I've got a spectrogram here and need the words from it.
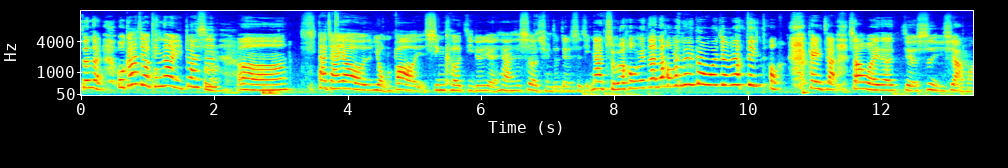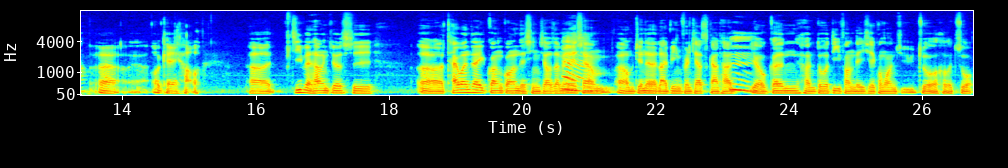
真的，我刚刚只有听到一段是，呃， 大家要拥抱新科技，就有点像是社群这件事情。那除了后面站在后面那一段，我完全没有听懂，可以这样稍微的解释一下吗？呃，OK，好，呃，基本上就是呃，台湾在观光的行销上面，嗯像呃，我们今天的来宾 Francesca，她嗯有跟很多地方的一些观光局做合作，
